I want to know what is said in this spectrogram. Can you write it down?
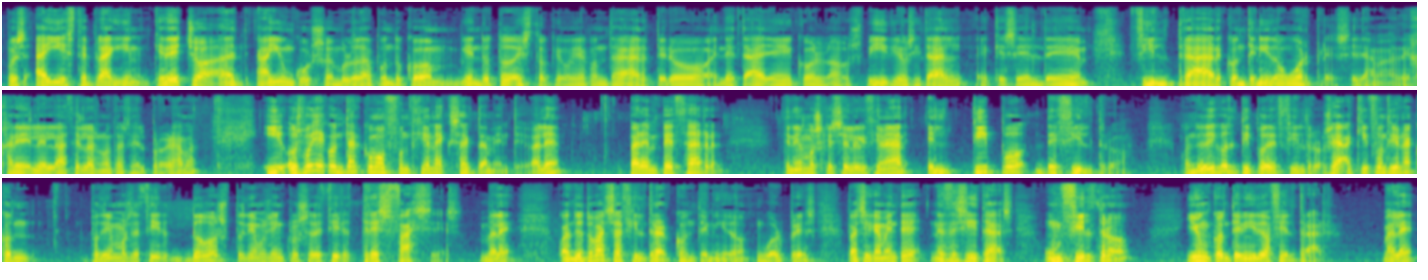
pues hay este plugin que de hecho hay un curso en boluda.com viendo todo esto que voy a contar, pero en detalle con los vídeos y tal, eh, que es el de filtrar contenido en WordPress, se llama. Dejaré el enlace en las notas del programa y os voy a contar cómo funciona exactamente, ¿vale? Para empezar, tenemos que seleccionar el tipo de filtro. Cuando digo el tipo de filtro, o sea, aquí funciona con, podríamos decir, dos, podríamos incluso decir tres fases, ¿vale? Cuando tú vas a filtrar contenido en WordPress, básicamente necesitas un filtro y un contenido a filtrar, ¿vale?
